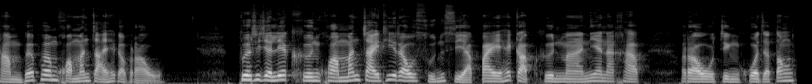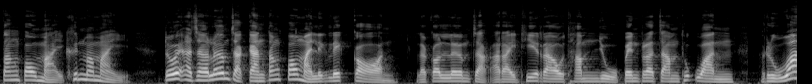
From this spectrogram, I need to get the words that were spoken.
ทำเพื่อเพิ่มความมั่นใจให้กับเรา เพื่อที่จะเรียกคืนความมั่นใจที่เราสูญเสียไปให้กลับคืนมาเนี่ยนะครับ เราจึงควรจะต้องตั้งเป้าหมายขึ้นมาใหม่ โดยอาจจะเริ่มจากการตั้งเป้าหมายเล็ก ๆ ก่อน แล้วก็เริ่มจากอะไรที่เราทำอยู่เป็นประจำทุกวัน หรือว่า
